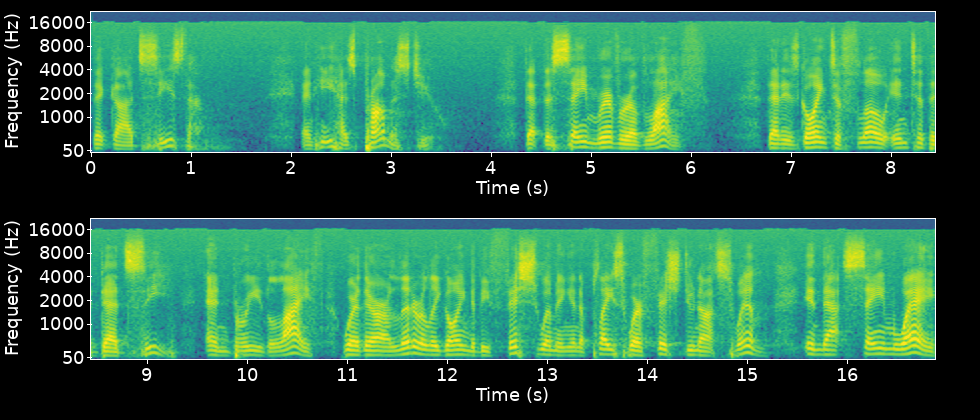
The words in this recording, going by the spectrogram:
that God sees them. And He has promised you that the same river of life that is going to flow into the Dead Sea and breathe life where there are literally going to be fish swimming in a place where fish do not swim. In that same way,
